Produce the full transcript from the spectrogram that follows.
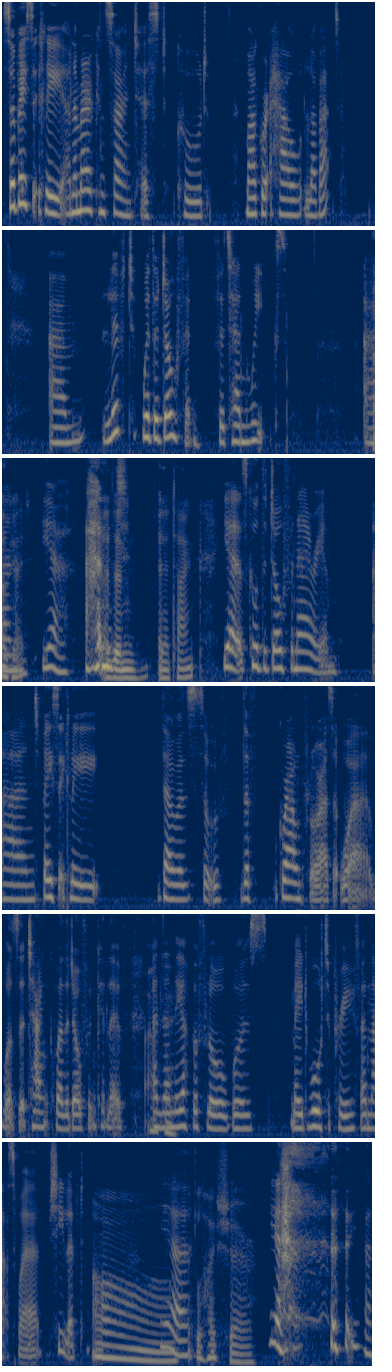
So basically, an American scientist called Margaret Howe Lovatt um, lived with a dolphin for 10 weeks. And Okay. yeah, and As in, in a tank. yeah, it's called the Dolphinarium, and basically, there was sort of the ground floor, as it were, was a tank where the dolphin could live, and then the upper floor was made waterproof, and that's where she lived. Oh, Yeah. little house share. Yeah, yeah.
